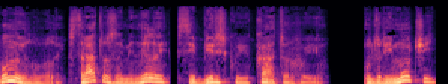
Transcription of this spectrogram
помилували, страту замінили Сибірською каторгою. У дрімучій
